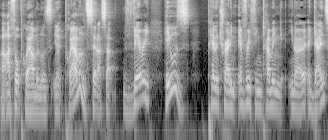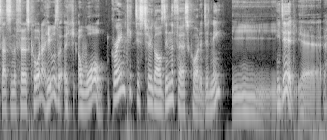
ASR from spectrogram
I I thought Plowman was, you know, Plowman set us up very. He was penetrating everything coming, you know, against us in the first quarter. He was a, a wall. Greene kicked his two goals in the first quarter, didn't he? He did. Yeah.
